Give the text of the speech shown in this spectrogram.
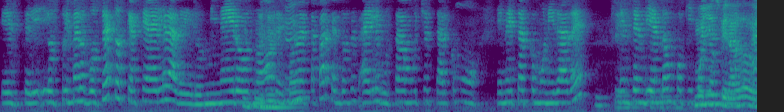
este, los primeros bocetos que hacía él era de los mineros, ¿no? De toda esta parte. Entonces, a él le gustaba mucho estar como en estas comunidades, Sí. entendiendo un poquito. Muy que- inspirado en,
